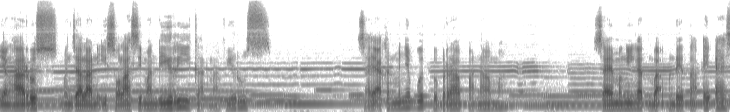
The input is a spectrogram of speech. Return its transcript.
yang harus menjalani isolasi mandiri karena virus. Saya akan menyebut beberapa nama. Saya mengingat Mbak Pendeta ES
